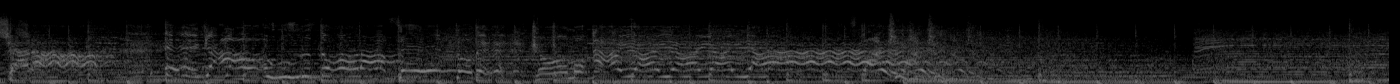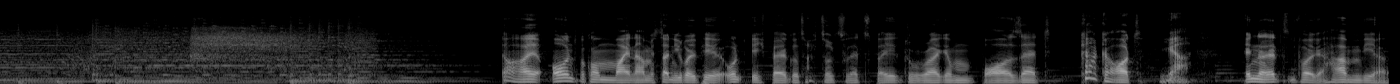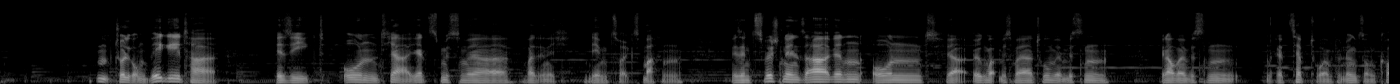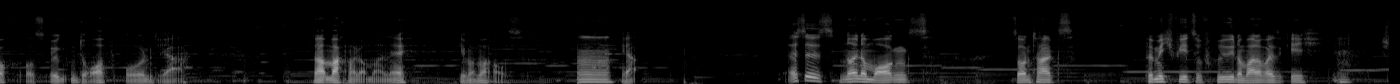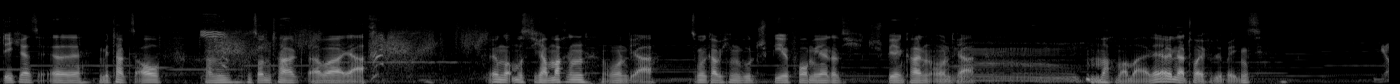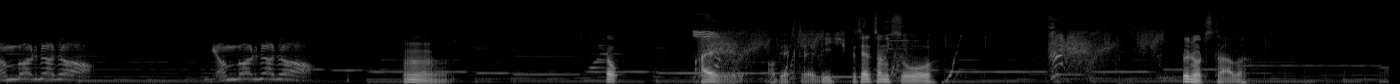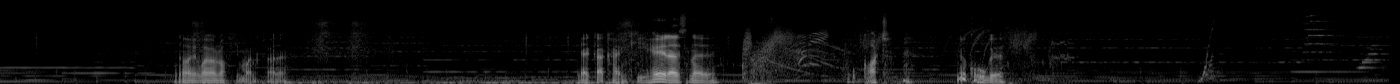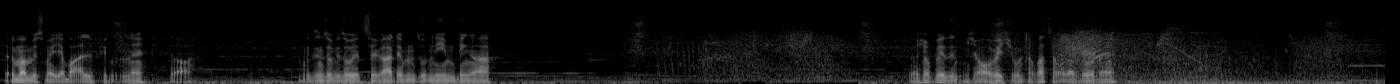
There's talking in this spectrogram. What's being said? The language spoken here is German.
チャラ笑顔ウルトラ Z で今日もあいあいあいあいあい Ja, hi und willkommen. Mein Name ist Daniel P. und ich begrüße euch zurück zu Let's Play Dragon Ball Z Kakarot. Ja, in der letzten Folge haben wir, hm, Entschuldigung, Vegeta besiegt und ja, jetzt müssen wir, weiß ich nicht, Nebenzeugs machen. Wir sind zwischen den Sagen und ja, irgendwas müssen wir ja tun. Wir müssen, genau, wir müssen ein Rezept holen von irgendeinem Koch aus irgendeinem Dorf und ja, da machen wir doch mal, ne? Gehen wir mal raus. Äh, ja. Es ist 9 Uhr morgens, sonntags. Für mich viel zu früh. Normalerweise gehe ich, stehe ich erst äh, mittags auf am Sonntag, aber ja, irgendwas musste ich ja machen und ja, zum Glück habe ich ein gutes Spiel vor mir, das ich spielen kann und ja, machen wir mal. Ne? Der, der Teufel übrigens. Hm. Oh. All Objekte, die ich bis jetzt noch nicht so benutzt habe. So, hier war noch jemand gerade. Der hat gar keinen Key. Hey, da ist eine. Oh Gott, eine Kugel. Immer müssen wir ja mal alle finden, ne? So. Wir sind sowieso jetzt hier gerade im so Nebendinger. Ich hoffe, wir sind nicht auch welche unter Wasser oder so, ne?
